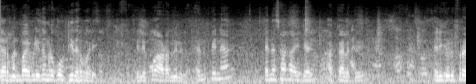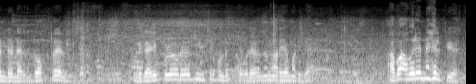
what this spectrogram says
ജർമ്മൻ ബൈബിളിൽ നിങ്ങൾ കോട്ട് ചെയ്താൽ പോരെ. വലിയ പാടൊന്നുമില്ല എന്ന് പിന്നെ എന്നെ സഹായിക്കാൻ അക്കാലത്ത് എനിക്കൊരു ഫ്രണ്ട് ഉണ്ടായിരുന്നു. ഡോക്ടറായിരുന്നു പുള്ളിക്കാരി ഇപ്പോഴും അവിടെ ജീവിച്ചിരിപ്പുണ്ട്. എവിടെയാണെന്നൊന്നും അറിയാൻ പാടില്ല. അപ്പോൾ അവർ എന്നെ ഹെൽപ്പ് ചെയ്യുമായിരുന്നു.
